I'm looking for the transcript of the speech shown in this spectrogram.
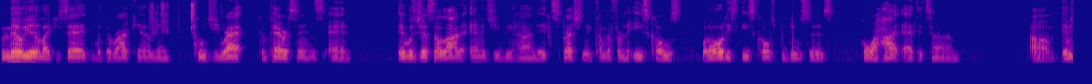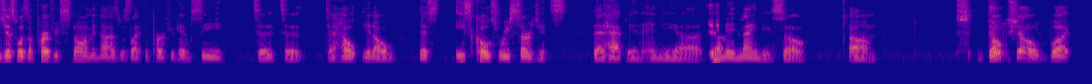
familiar, like you said, with the Rakim and G Rap comparisons, and it was just a lot of energy behind it, especially coming from the East Coast with all these East Coast producers who were hot at the time. Um, it was just was a perfect storm, and Nas was like the perfect MC to to to help you know this East Coast resurgence that happened in the, uh, yeah. mid '90s. So, um, dope show. But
